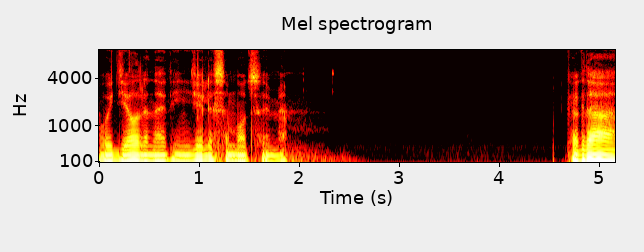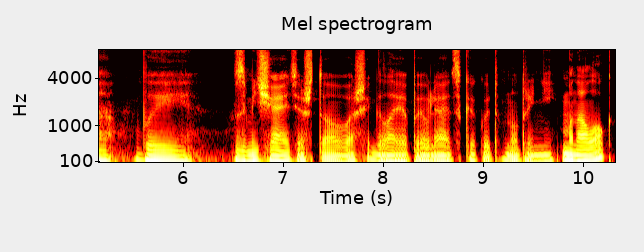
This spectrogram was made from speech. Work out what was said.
вы делали на этой неделе с эмоциями – когда вы замечаете, что в вашей голове появляется какой-то внутренний монолог,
